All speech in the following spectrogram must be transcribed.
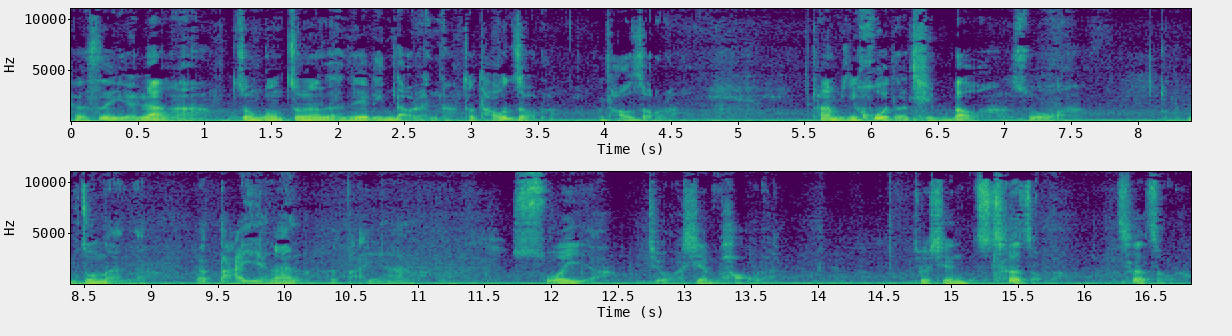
可是也让啊中共中央的这些领导人呐都逃走了，都逃走了。他们已经获得情报啊，说啊胡宗南呢要打延安了，要打延安了，所以啊就先跑了，就先撤走了，撤走了。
